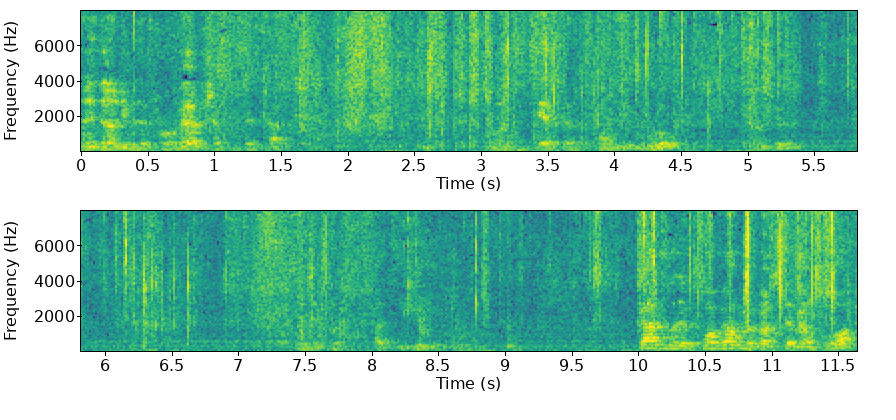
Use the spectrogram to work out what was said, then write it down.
On est dans le livre de Proverbes, chapitre 4. On va prendre du boulot, un peu on n'est pas trop fatigué. Cadre de Proverbes, verset 23.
